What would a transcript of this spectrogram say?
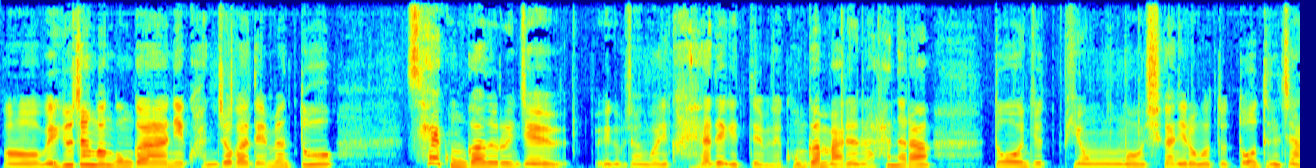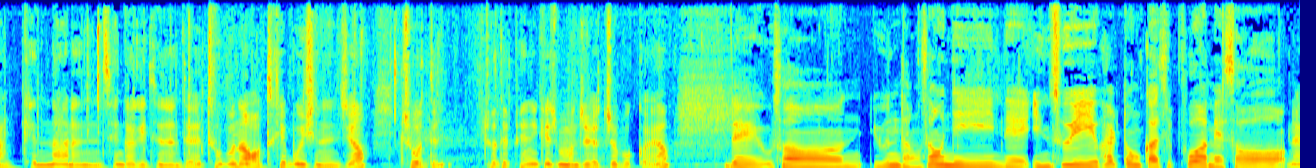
어, 외교장관 공간이 관저가 되면 또 새 공간으로 이제 외교부 장관이 가야 되기 때문에 공간 마련을 하느라 또 이제 비용 뭐 시간 이런 것도 또 들지 않겠나 하는 생각이 드는데 두 분은 어떻게 보시는지요? 조, 조 대표님께 좀 먼저 여쭤볼까요? 네, 우선 윤 당선인의 인수위 활동까지 포함해서 네.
